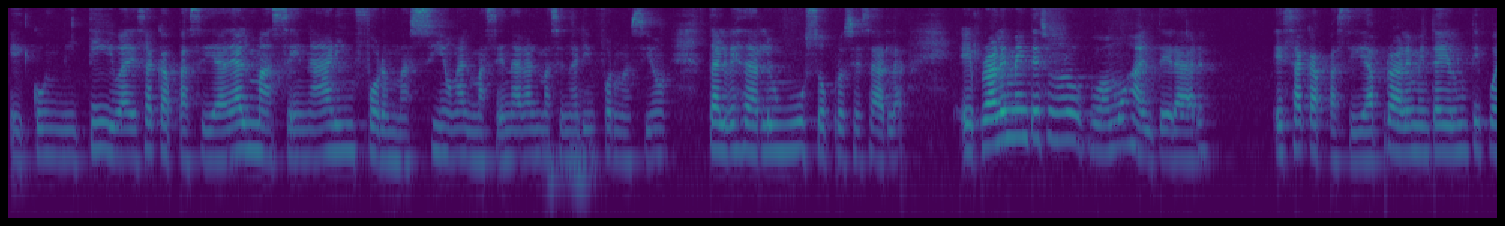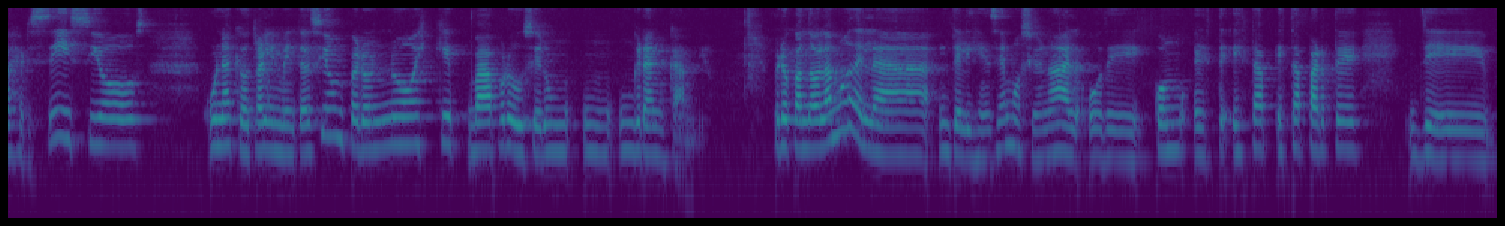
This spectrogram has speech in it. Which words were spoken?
eh, cognitiva, de esa capacidad de almacenar información, almacenar, almacenar información, tal vez darle un uso, procesarla, eh, probablemente eso no lo podamos alterar, esa capacidad, probablemente hay algún tipo de ejercicios, una que otra alimentación, pero no es que va a producir un, un gran cambio. Pero cuando hablamos de la inteligencia emocional o de cómo este, esta, esta parte de,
